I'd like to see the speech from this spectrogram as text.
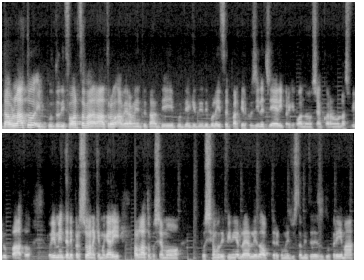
da un lato il punto di forza, ma dall'altro ha veramente tanti punti anche di debolezza il partire così leggeri, perché quando non si è ancora nulla sviluppato, ovviamente le persone che magari da un lato possiamo, possiamo definirle early adopter, come giustamente hai detto tu prima,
